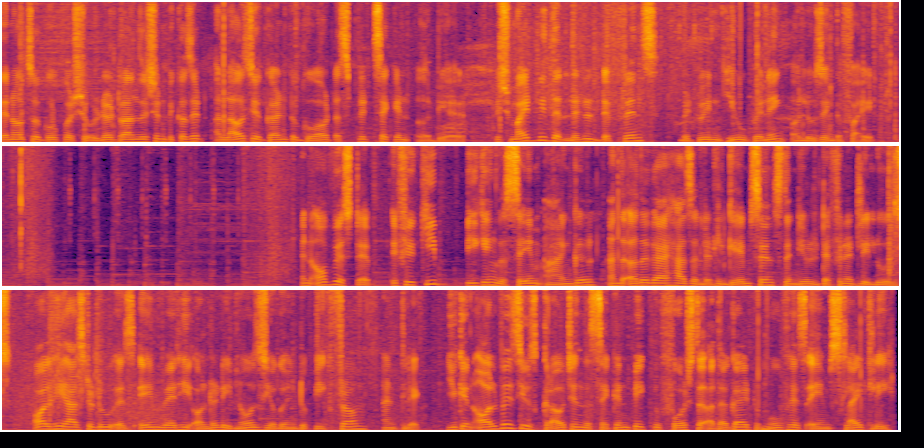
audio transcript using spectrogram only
then also go for shoulder transition because it allows your gun to go out a split second earlier which might be the little difference between you winning or losing the fight. An obvious tip, if you keep peeking the same angle and the other guy has a little game sense then you'll definitely lose. All he has to do is aim where he already knows you're going to peek from and click. You can always use crouch in the second peek to force the other guy to move his aim slightly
